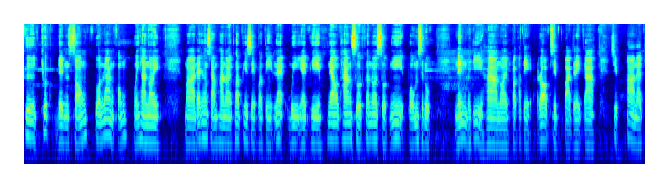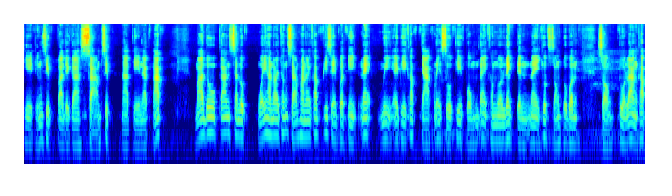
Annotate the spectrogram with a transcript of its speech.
คือชุดเด่น 2 ตัวล่างของหวยฮานอย มาได้ทั้ง 3 ฮานอยครับพิเศษปกติและ VIP แนวทางสูตรคำนวณสูตรนี้ผมสรุปเน้นไปที่ฮานอยปกติรอบ18นาฬิกา 15 นาทีถึง18นาฬิกา 30 นาทีนะครับ มาดูการสรุปหวยฮานอยทั้ง3ฮานอยครับพิเศษปกติและ VIP ครับจากเลขสูตรที่ผมได้คำนวณเลขเด่นในชุด 2 ตัวบน 2 ตัวล่างครับ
